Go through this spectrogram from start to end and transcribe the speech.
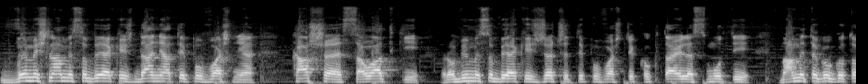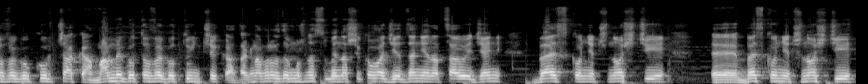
wymyślamy sobie jakieś dania typu właśnie kasze, sałatki, robimy sobie jakieś rzeczy typu właśnie koktajle, smoothie, mamy tego gotowego kurczaka, mamy gotowego tuńczyka. Tak naprawdę można sobie naszykować jedzenie na cały dzień bez konieczności e, bez konieczności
